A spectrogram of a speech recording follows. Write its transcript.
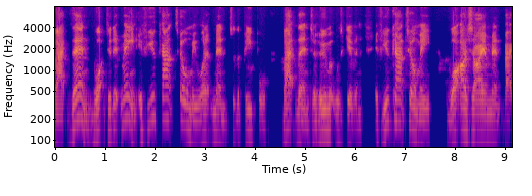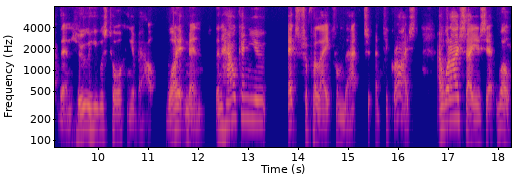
back then what did it mean if you can't tell me what it meant to the people back then to whom it was given if you can't tell me what isaiah meant back then who he was talking about what it meant then how can you extrapolate from that to, to christ and what i say is that well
